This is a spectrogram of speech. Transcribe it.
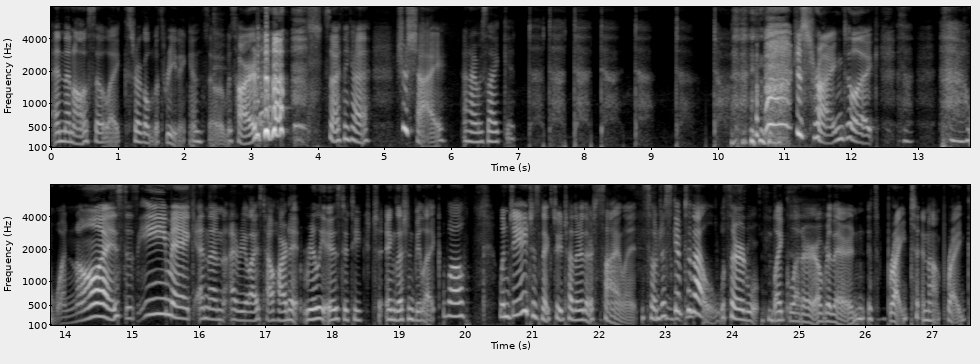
and then also like struggled with reading, and so it was hard. so I think I she was shy, and I was like. Just trying to like what noise does E make? And then I realized how hard it really is to teach English and be like, well, when GH is next to each other, they're silent. So just skip to that third like letter over there, and it's bright and not bright.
